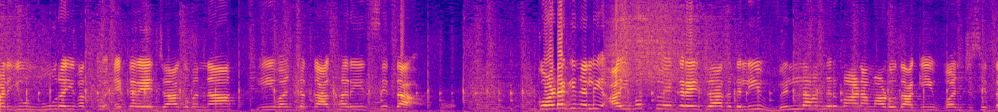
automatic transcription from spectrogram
ಬಳಿಯೂ ನೂರೈವತ್ತು ಎಕರೆ ಜಾಗವನ್ನ ಈ ವಂಚಕ ಖರೀದಿಸಿದ್ದ. ಕೊಡಗಿನಲ್ಲಿ ಐವತ್ತು ಎಕರೆ ಜಾಗದಲ್ಲಿ ವಿಲ್ಲಾ ನಿರ್ಮಾಣ ಮಾಡೋದಾಗಿ ವಂಚಿಸಿದ್ದ.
